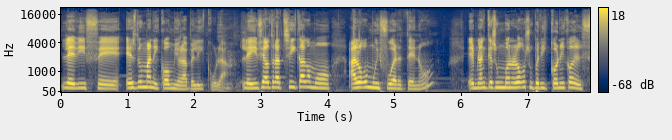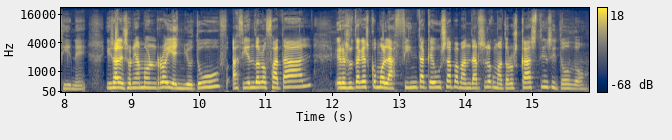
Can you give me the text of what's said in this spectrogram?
le dice, es de un manicomio la película. Le dice a otra chica como algo muy fuerte, ¿no? En plan que es un monólogo súper icónico del cine. Y sale Sonia Monroy en YouTube haciéndolo fatal y resulta que es como la cinta que usa para mandárselo como a todos los castings y todo.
